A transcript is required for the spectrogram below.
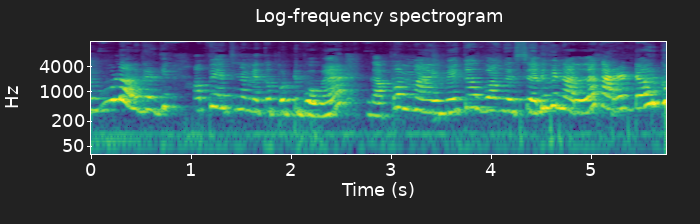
எவ்வளோ அழகாக இருக்கு. அப்போ ஏற்றி நான் மேக்கப் போட்டு போவேன். எங்கள் அப்பா மேக்கப் வாங்க செலவு நல்லா கரெக்டாக இருக்கும்.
